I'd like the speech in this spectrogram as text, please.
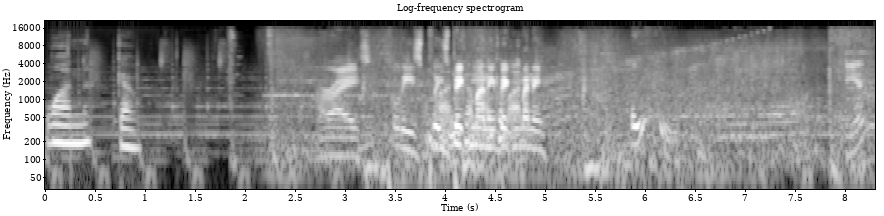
one, go. All right, please, please, on, big money, on, big on. money. Ooh. And?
